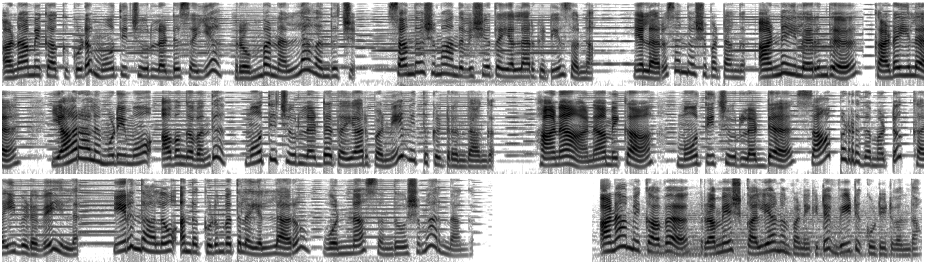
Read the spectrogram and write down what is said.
அனாமிகாக்கு கூட மோத்திச்சூர் லட்டு செய்ய ரொம்ப நல்லா வந்துச்சு. சந்தோஷமா அந்த விஷயத்த எல்லார்கிட்டயும் சொன்னா. எல்லாரும் சந்தோஷப்பட்டாங்க. அன்னையில இருந்து கடையில யாரால முடியுமோ அவங்க வந்து மோத்திச்சூர் லட்ட தயார் பண்ணி வித்துக்கிட்டு இருந்தாங்க. ஆனா அனாமிகா மோத்திச்சூர் லட்ட சாப்பிடுறத மட்டும் கைவிடவே இல்ல. இருந்தாலும் அந்த குடும்பத்துல எல்லாரும் ஒன்னா சந்தோஷமா இருந்தாங்க. அனாமிகாவ ரமேஷ் கல்யாணம் பண்ணிக்கிட்டு வீட்டுக்கு கூட்டிட்டு வந்தான்.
